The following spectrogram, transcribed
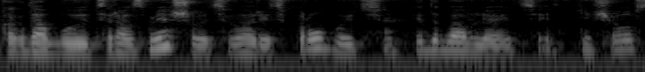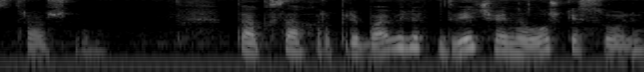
когда будете размешивать, варить, пробуйте и добавляйте. Ничего страшного. Так, сахар прибавили. 2 чайные ложки соли.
